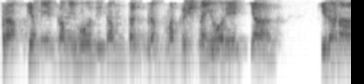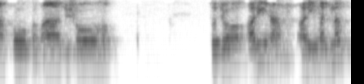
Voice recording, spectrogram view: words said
प्राप्यम एकम इवोदितम तद ब्रह्म कृष्ण योर किरणाकोपमाजुषो। तो जो अरि नाम अरि मतलब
